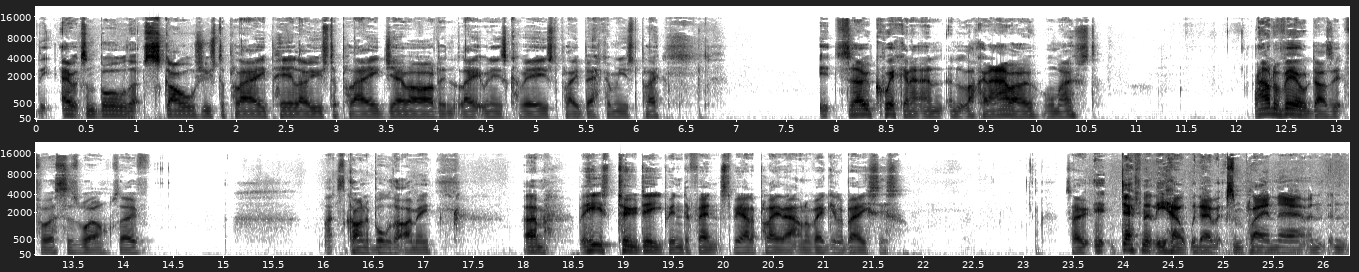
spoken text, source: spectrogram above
the Eriksen ball that Scholes used to play, Pirlo used to play, Gerrard in later in his career used to play, Beckham used to play. It's so quick and, and, and like an arrow almost. Alderweireld does it for us as well. So that's the kind of ball that I mean. Um, but he's too deep in defence to be able to play that on a regular basis. So it definitely helped with Eriksen playing there, and, and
